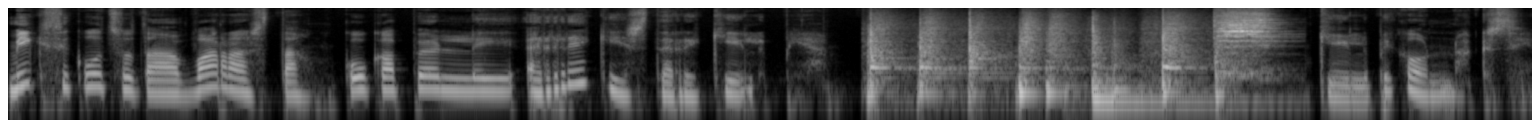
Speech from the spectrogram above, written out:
Miksi kutsutaan varasta, kuka pöllii rekisterikilpiä? Kilpikonnaksi.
